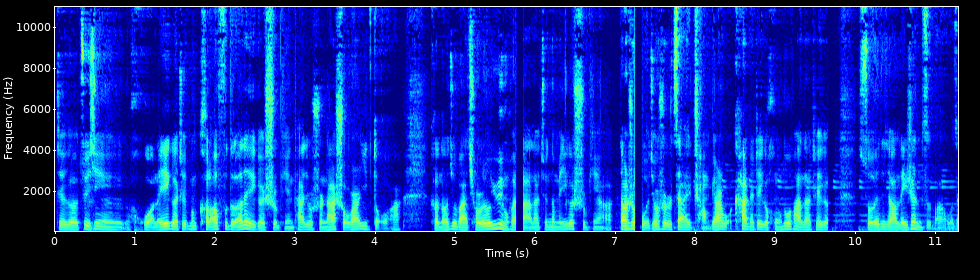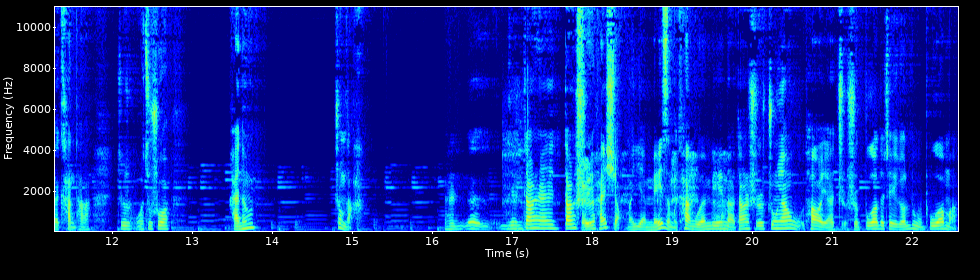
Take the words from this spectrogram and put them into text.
这个最近火了一个这本克劳福德的一个视频，他就是拿手腕一抖啊，可能就把球又运回来了，就那么一个视频啊。当时我就是在场边，我看着这个红头发的这个所谓的叫雷震子吧，我在看他，就是我就说还能这么打。那那当然，当时还小嘛，也没怎么看过 NBA 嘛。当时中央五套也只是播的这个录播嘛，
